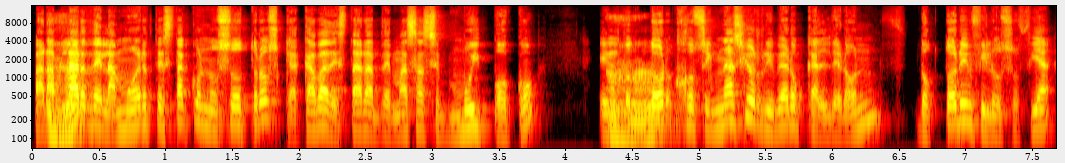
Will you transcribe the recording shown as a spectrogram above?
para hablar de la muerte. Está con nosotros, que acaba de estar además hace muy poco, el doctor José Ignacio Rivero Calderón, doctor en filosofía.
